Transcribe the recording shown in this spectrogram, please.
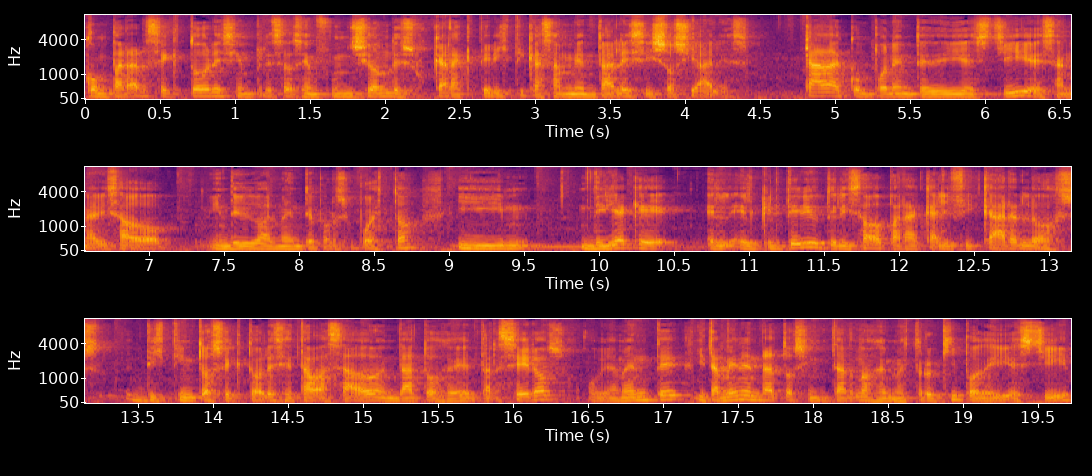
comparar sectores y empresas en función de sus características ambientales y sociales. Cada componente de ESG es analizado individualmente, por supuesto, y diría que el, criterio utilizado para calificar los distintos sectores está basado en datos de terceros, obviamente, y también en datos internos de nuestro equipo de ESG,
